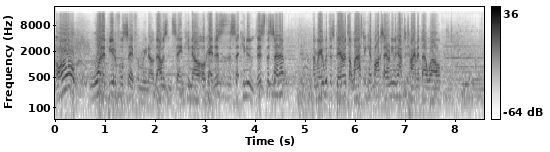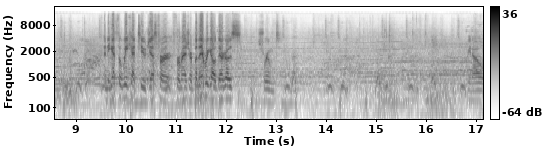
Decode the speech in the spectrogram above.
Oh, what a beautiful save from Reno. That was insane. He know, okay, this is the set, he knew, this is the setup. I'm ready with this bair. It's a lasting hitbox. I don't even have to time it that well. And he gets the weak head too, just for, for measure. But there we go. There goes Shroomed. Reno.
